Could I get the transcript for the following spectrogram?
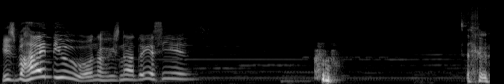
He's behind you. Oh no, he's not. Yes, he is.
